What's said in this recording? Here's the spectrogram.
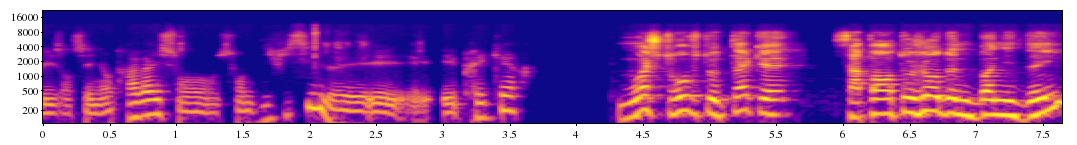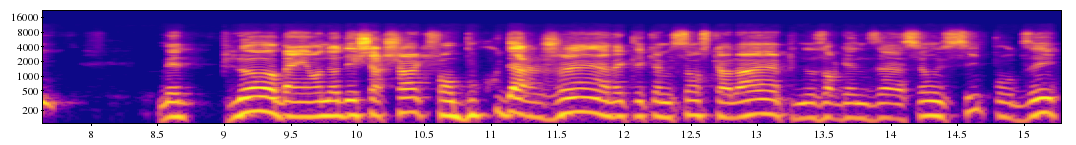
les enseignants travaillent sont, sont difficiles et précaires moi, je trouve tout le temps que ça part toujours d'une bonne idée, mais puis là, ben, on a des chercheurs qui font beaucoup d'argent avec les commissions scolaires puis nos organisations ici pour dire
